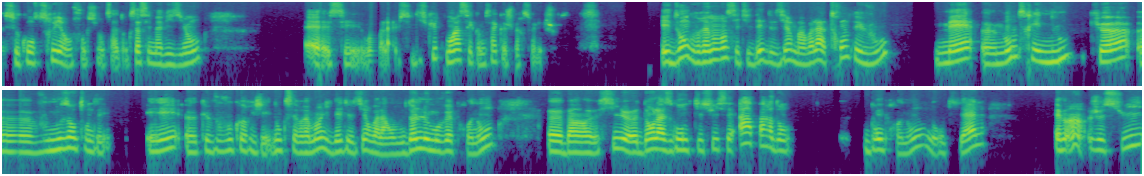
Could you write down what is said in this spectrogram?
se construire en fonction de ça. Donc ça, c'est ma vision. C'est voilà, elle se discute. Moi, c'est comme ça que je perçois les choses. Et donc, vraiment, cette idée de dire, ben voilà, trompez-vous, mais euh, montrez-nous que euh, vous nous entendez et euh, que vous vous corrigez. Donc, c'est vraiment l'idée de dire, voilà, on me donne le mauvais pronom. ben, si dans la seconde qui suit, c'est Ah, pardon, bon pronom, donc elle, eh ben, je suis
